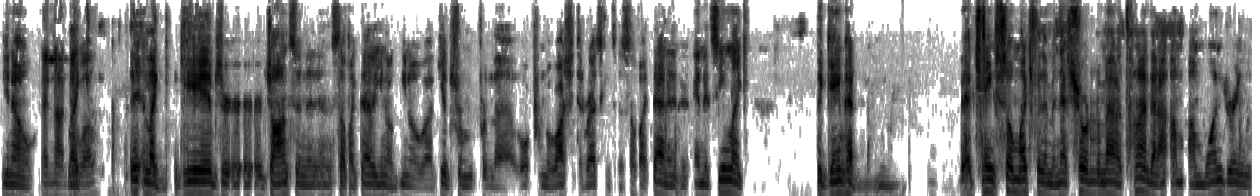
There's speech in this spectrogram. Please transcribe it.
You know, and not do Like- well. and like Gibbs or, or, or Johnson and, and stuff like that. You know, you know uh, Gibbs from from the from the Washington Redskins and stuff like that. And and it seemed like the game had had changed so much for them in that short amount of time that I, I'm I'm wondering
